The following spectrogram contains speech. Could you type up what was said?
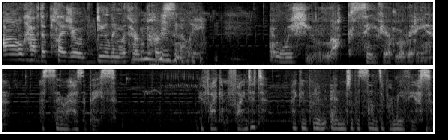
I'll have the pleasure of dealing with her personally. I wish you luck, Savior of Meridian. Sarah has a base. If I can find it, I can put an end to the Sons of Prometheus.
